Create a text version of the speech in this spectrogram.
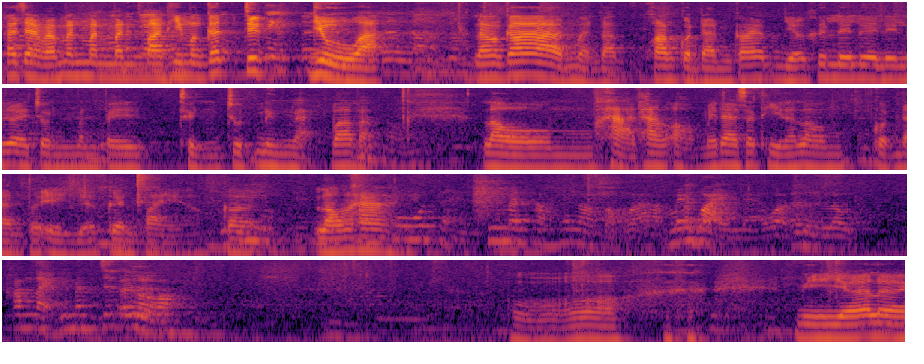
เข้าใจไหมมันมันมันบางทีมันก็จึกอยู่อะแล้วมันก็เหมือนแบบความกดดันก็เยอะขึ้นเรื่อยๆเรื่อยๆ จนมันไปถึงจุดหนึ่งแหละว่าแบบเราหาทางออกไม่ได้สักทีแล้วเรากดดันตัวเองเยอะเกินไปครับ ก็ร้องไห้ คำพูดไหนที่มันทำให้เราแบบว่าไม่ไหวแล้วอะคือเราคำไหนที่มันจึ๊กเราอะโอ้โห มีเยอะเลย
